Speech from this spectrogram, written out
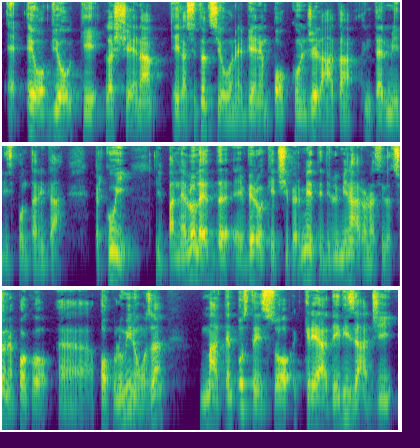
è, è ovvio che la scena e la situazione viene un po' congelata in termini di spontaneità. Per cui il pannello LED è vero che ci permette di illuminare una situazione poco, eh, poco luminosa, ma al tempo stesso crea dei disagi,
